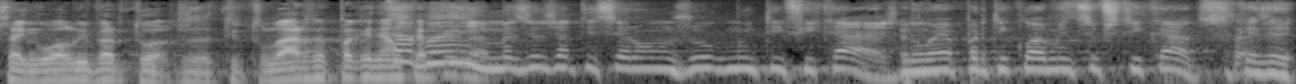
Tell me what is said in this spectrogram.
Sem o Oliver Torres a titular, deu para ganhar Está um campeonato. bem, mas eles já disseram um jogo muito eficaz, não é particularmente sofisticado. Quer dizer,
